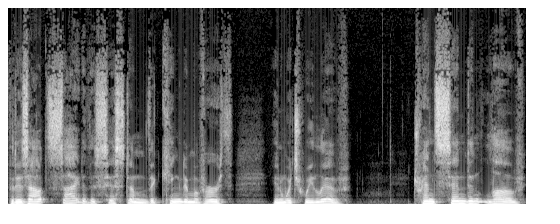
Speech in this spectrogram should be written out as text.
that is outside of the system, the kingdom of earth in which we live. Transcendent love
